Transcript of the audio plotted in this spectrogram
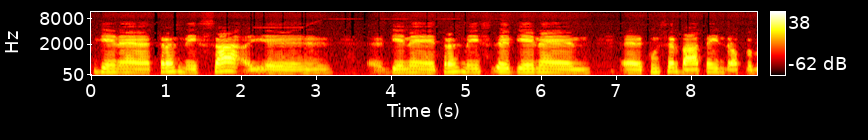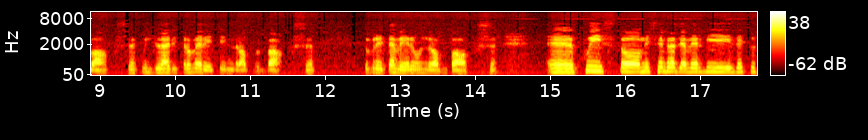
viene trasmessa eh, viene trasmessa viene eh, conservata in Dropbox quindi la ritroverete in Dropbox dovrete avere un Dropbox eh, questo mi sembra di avervi detto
